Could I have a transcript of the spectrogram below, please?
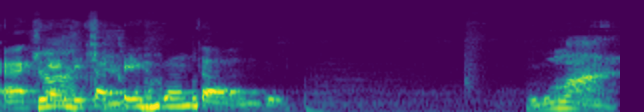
A Kelly tá perguntando. Vamos lá.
